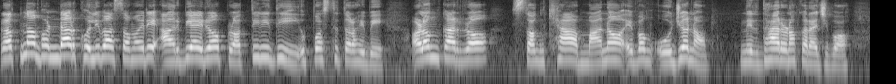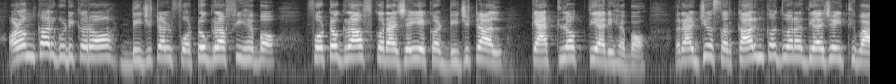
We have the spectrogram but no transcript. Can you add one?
ରତ୍ନଭଣ୍ଡାର ଖୋଲିବା ସମୟରେ ଆର୍ବିଆଇର ପ୍ରତିନିଧି ଉପସ୍ଥିତ ରହିବେ। ଅଳଙ୍କାରର ସଂଖ୍ୟା ମାନ ଏବଂ ଓଜନ ନିର୍ଦ୍ଧାରଣ କରାଯିବ। ଅଳଙ୍କାରଗୁଡ଼ିକର ଡିଜିଟାଲ ଫଟୋଗ୍ରାଫି ହେବ। ଫଟୋଗ୍ରାଫ କରାଯାଇ ଏକ ଡିଜିଟାଲ କ୍ୟାଟଲଗ ତିଆରି ହେବ। ରାଜ୍ୟ ସରକାରଙ୍କ ଦ୍ୱାରା ଦିଆଯାଇଥିବା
